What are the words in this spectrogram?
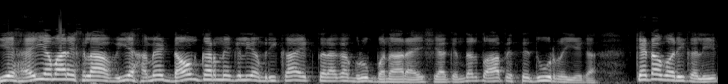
ये है ही हमारे खिलाफ। ये हमें डाउन करने के लिए अमेरिका एक तरह का ग्रुप बना रहा है एशिया के अंदर तो आप इससे दूर रहिएगा। कैटेगोरिकली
